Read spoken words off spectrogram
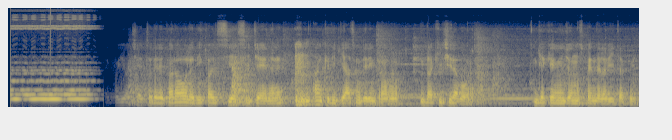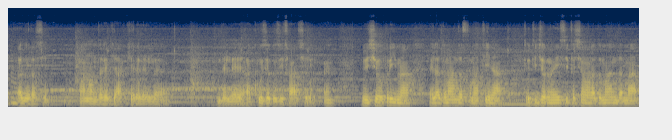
Io accetto delle parole di qualsiasi genere, anche di biasmo di rimprovero, da chi ci lavora, di chi un giorno spende la vita qui, allora sì, ma non delle chiacchiere, delle, delle accuse così facili. Eh? Lo dicevo prima, e la domanda stamattina, tutti i giornalisti facevano la domanda, ma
